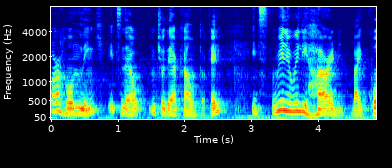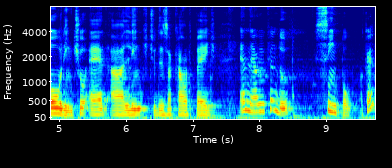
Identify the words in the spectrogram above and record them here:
Our home link, it's now into the account, okay? It's really, really hard by coding to add a link to this account page. And now you can do simple, okay?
